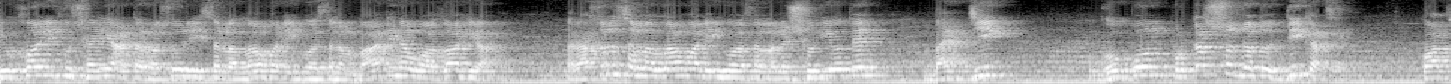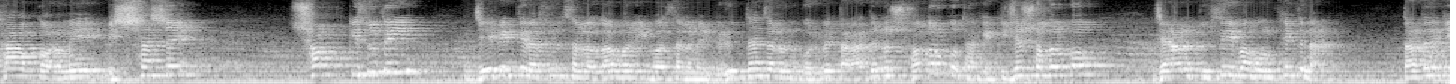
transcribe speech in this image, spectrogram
ইউখালিফু শরিয়াত রাসূল সাল্লাল্লাহু আলাইহি ওয়াসাল্লাম বাতিনা ওয়া যাহিরা রাসূল সাল্লাল্লাহু আলাইহি ওয়াসাল্লামের শরীয়তের বাহ্যিক, গোপন, প্রকাশ্য যত দিক আছে, কথা, কর্মে, বিশ্বাসে সব কিছুতেই যে ব্যক্তি রাসুল সাল্লাহ আলী সাল্লামের বিরুদ্ধাচরণ করবে, তারা যেন সতর্ক থাকে। কিসের সতর্ক? যে আন তুসি বাহুম ফিতনা, তাদেরকে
